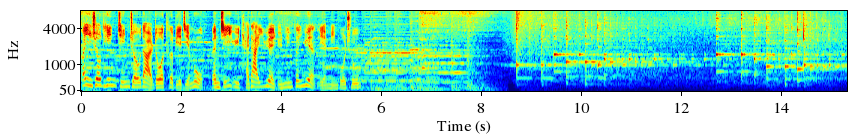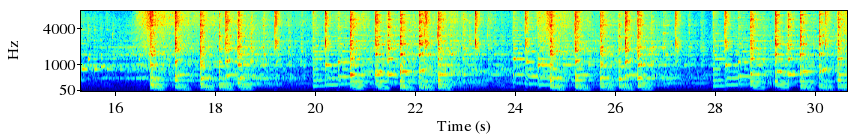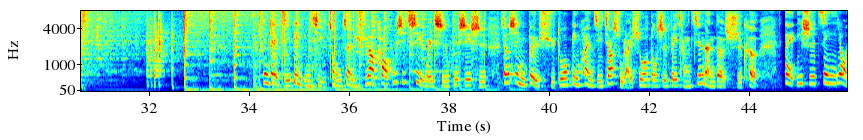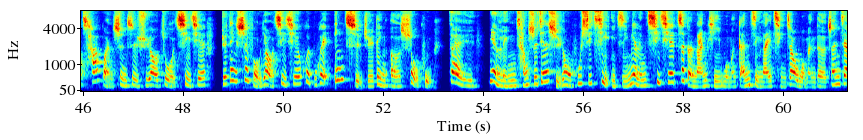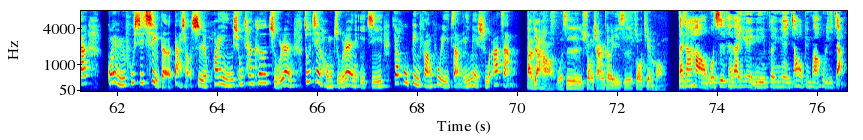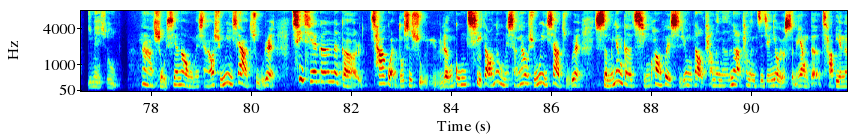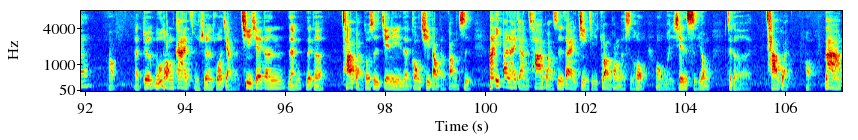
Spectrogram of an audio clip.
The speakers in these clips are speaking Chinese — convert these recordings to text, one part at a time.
欢迎收听《金州大耳朵》特别节目，本集与台大医院云林分院联名播出。面对疾病引起重症，需要靠呼吸器维持呼吸时，相信对许多病患及家属来说都是非常艰难的时刻。在医师建议要插管，甚至需要做气切，决定是否要气切，会不会因此决定而受苦？在面临长时间使用呼吸器以及面临气切这个难题，我们赶紧来请教我们的专家。关于呼吸器的大小事，欢迎胸腔科主任周建宏主任以及加护病房护理长李美淑阿长。大家好，我是胸腔科医师周建宏。大家好，我是台大医院云林分院加护病房护理长李美淑。那首先呢，我们想要询问一下主任，气切跟那个插管都是属于人工气道。那我们想要询问一下主任，什么样的情况会使用到它们呢？那它们之间又有什么样的差别呢？好，呃，就如同刚才主持人所讲的，气切跟人那个插管都是建立人工气道的方式。那一般来讲，插管是在紧急状况的时候，哦，我们先使用这个插管。好，那。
